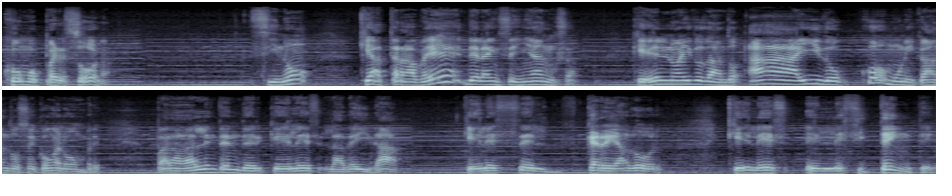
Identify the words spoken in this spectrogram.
como persona, sino que a través de la enseñanza que él nos ha ido dando, ha ido comunicándose con el hombre para darle a entender que él es la deidad, que él es el creador, que él es el existente,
